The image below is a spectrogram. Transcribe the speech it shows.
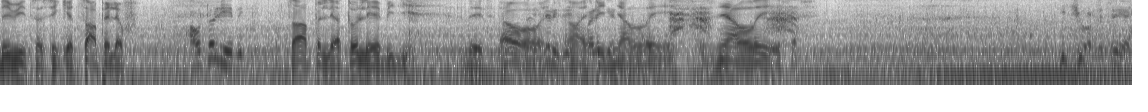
Дивіться, скільки цапелів. А вот то лебедь. Цапелі, а то лебеді. Дивіться. Ой, ой, піднялись, знялися. И черный сыряй.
